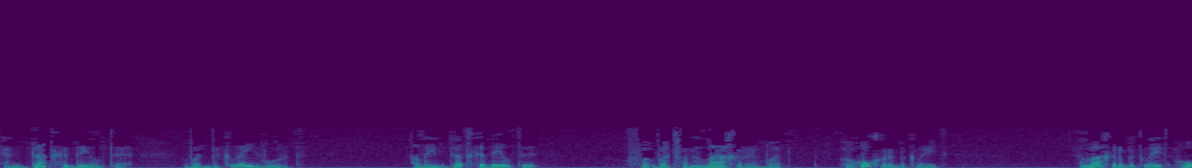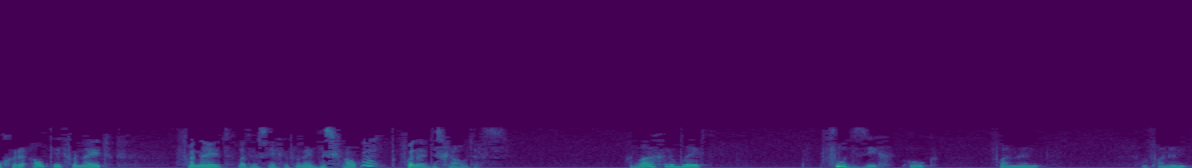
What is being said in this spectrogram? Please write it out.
En dat gedeelte wat bekleed wordt, alleen dat gedeelte wat van een lagere, wat hogere bekleedt, een lagere bekleedt, hogere altijd vanuit, vanuit, wat we zeggen, vanuit de, vanuit de schouders. Een lagere blijft, voedt zich ook van een, van een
